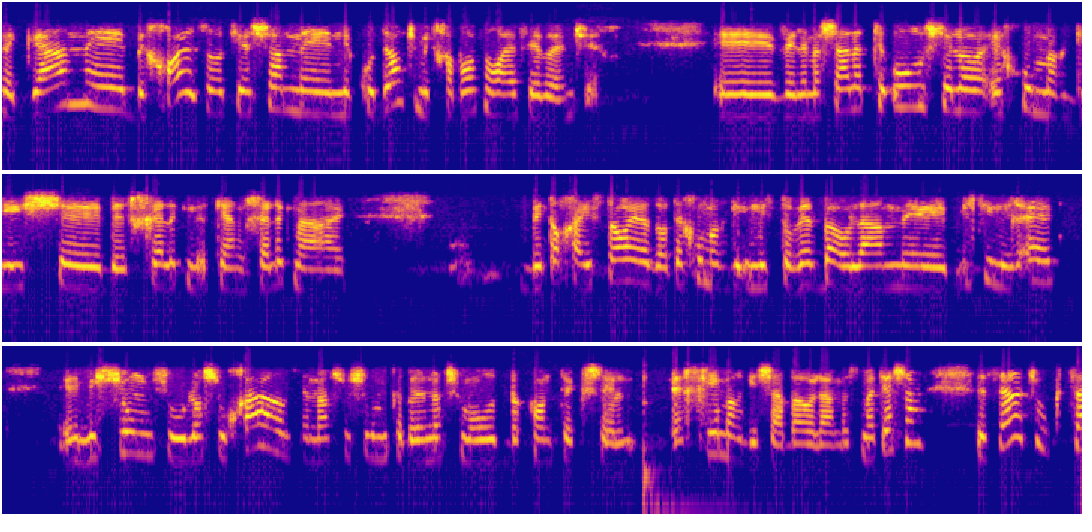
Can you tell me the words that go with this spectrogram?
וגם בכל זאת יש שם נקודות שמתחברות נורא יפה בהמשך. ולמשל התיאור שלו, איך הוא מרגיש בחלק, כן, חלק מה... בתוך ההיסטוריה הזאת, איך הוא מרגיש, מסתובב בעולם בלתי נראה, משום שהוא לא שוחרר, זה משהו שהוא מקבל משמעות בקונטקסט של איך היא מרגישה בעולם. זאת אומרת, יש שם, זה סרט שהוא קצת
